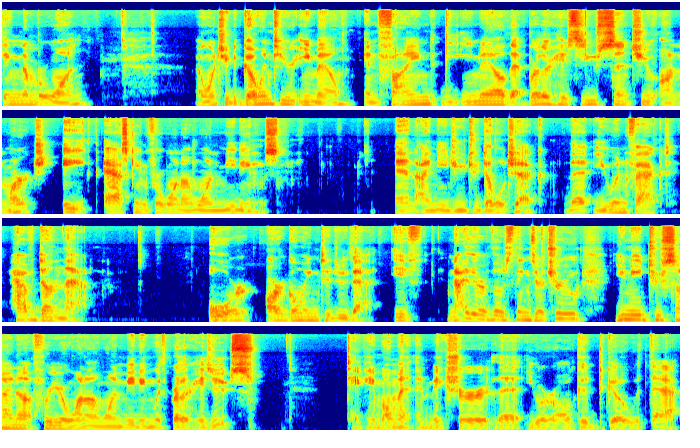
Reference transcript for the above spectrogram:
Thing number one I want you to go into your email and find the email that Brother Jesus sent you on March 8th asking for one on one meetings. And I need you to double check that you, in fact, have done that or are going to do that. If neither of those things are true, you need to sign up for your one on one meeting with Brother Jesus. Take a moment and make sure that you are all good to go with that.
